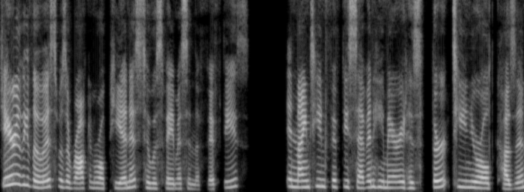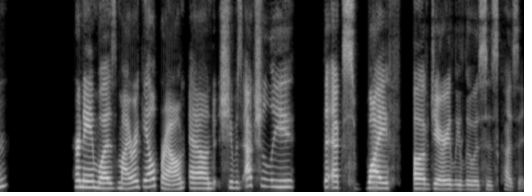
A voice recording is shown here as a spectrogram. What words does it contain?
Jerry Lee Lewis was a rock and roll pianist who was famous in the 50s. In 1957, he married his 13 year old cousin. Her name was Myra Gale Brown, and she was actually the ex wife of Jerry Lee Lewis's cousin.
